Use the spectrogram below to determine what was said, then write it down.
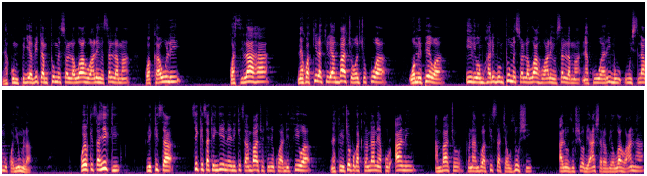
na kumpiga vita mtume salllahu alaihi wasalama kwa kauli kwa silaha na kwa kila kile ambacho walichokuwa wamepewa ili wamharibu mtume salllahu alaihi wasalama na kuuharibu uislamu kwa jumla. Kwa hiyo kisa hiki ni kisa si kisa kingine ni kisa ambacho chenye kuhadithiwa na kilichopo katika ndani ya qurani ambacho tunaambiwa kisa cha uzushi aliozushiwa biaisha radiallahu anha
